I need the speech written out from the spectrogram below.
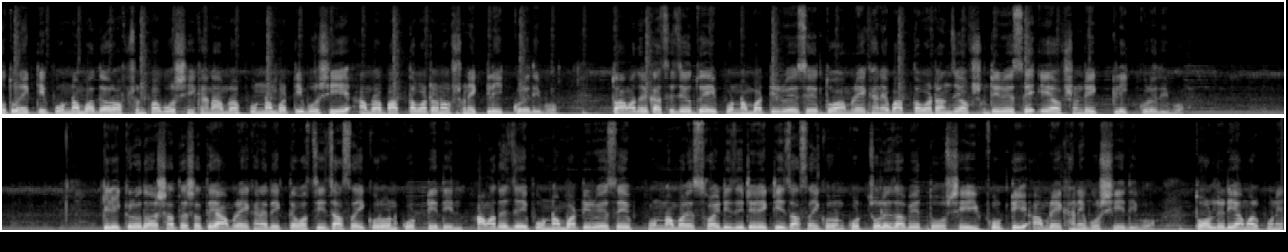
নতুন একটি ফোন নাম্বার দেওয়ার অপশন পাবো। সেখানে আমরা ফোন নাম্বারটি বসিয়ে আমরা বার্তা বাটন অপশনে ক্লিক করে দিব। তো আমাদের কাছে যেহেতু এই ফোন নাম্বারটি রয়েছে, তো আমরা এখানে বার্তা বাটন যে অপশনটি রয়েছে, এই অপশনটি ক্লিক করে দিব। ক্লিক করে দেওয়ার সাথে সাথে আমরা এখানে দেখতে পাচ্ছি, যাচাইকরণ কোডটি দিন। আমাদের যেই ফোন নাম্বারটি রয়েছে ফোন নাম্বারে ছয় ডিজিটের একটি যাচাইকরণ কোড চলে যাবে, তো সেই কোডটি আমরা এখানে বসিয়ে দিব। তো অলরেডি আমার ফোনে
